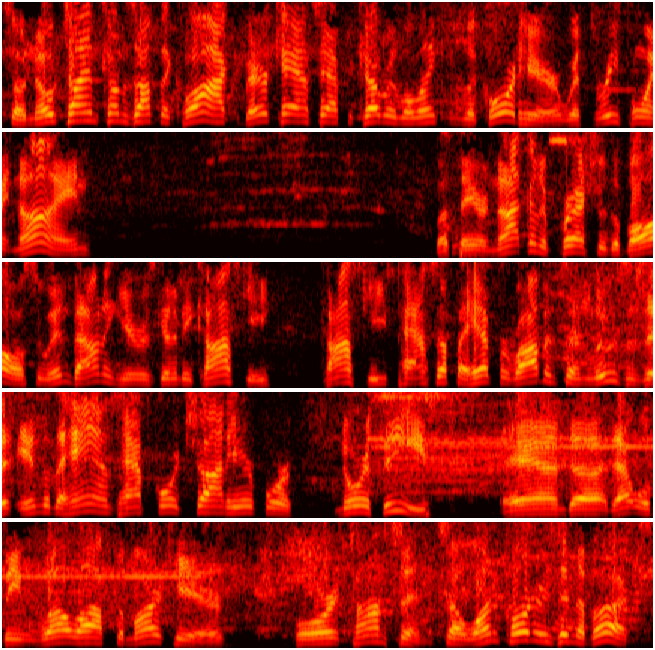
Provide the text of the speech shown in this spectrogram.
So no time comes off the clock. Bearcats have to cover the length of the court here with 3.9. But they are not going to pressure the ball. So inbounding here is going to be Koski. Koski pass up ahead for Robinson, loses it into the hands. Half court shot here for Northeast. And uh, that will be well off the mark here for Thompson. So one quarter is in the books.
